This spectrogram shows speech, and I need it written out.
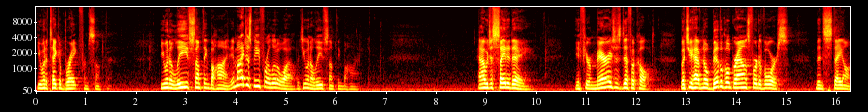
You want to take a break from something. You want to leave something behind. It might just be for a little while, but you want to leave something behind. And I would just say today if your marriage is difficult, but you have no biblical grounds for divorce, then stay on.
